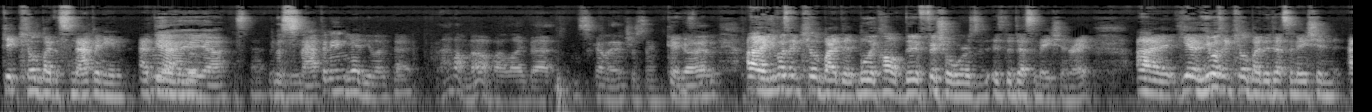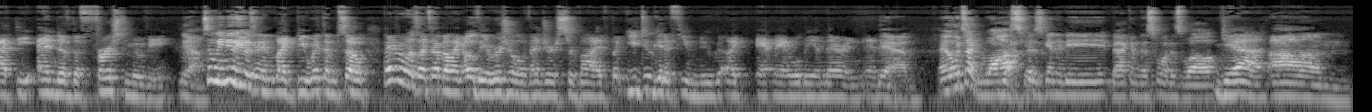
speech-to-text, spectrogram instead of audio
get killed by the snapping at the yeah, end. of yeah, the, yeah. The snapping. The snapping. Yeah, do you like that? I don't know if I like that. It's kind of interesting. Okay, go ahead. Uh, he wasn't killed by the well, they call it the official words is the decimation, right? Uh, he he wasn't killed by the decimation at the end of the first movie. Yeah. So we knew he was gonna like be with them. So but everyone was like talking about like, oh, the original Avengers survived, but you do get a few new like Ant Man will be in there and, and Yeah, and it looks like Wasp Rocket. is going to be back in this one as well. yeah. Um,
